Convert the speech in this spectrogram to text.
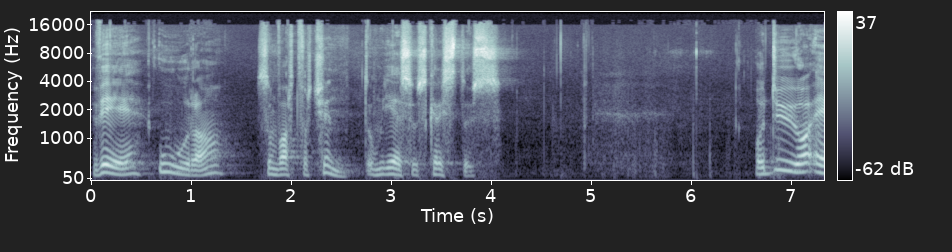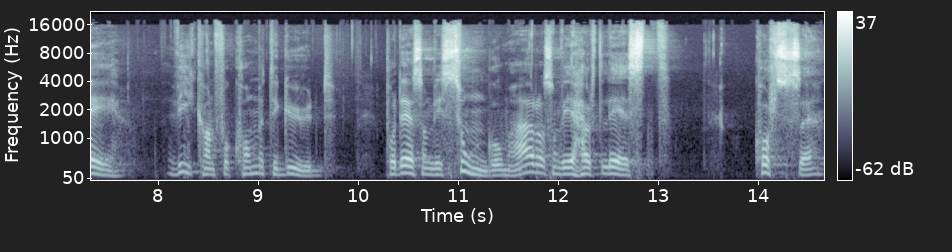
ved orda som ble forkynt om Jesus Kristus. Og du og jeg, vi kan få komme til Gud på det som vi sang om her, og som vi har hørt lest. Korset.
